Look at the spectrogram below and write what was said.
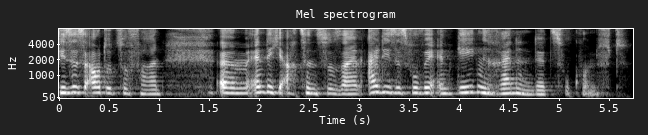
dieses Auto zu fahren, ähm, endlich 18 zu sein, all dieses, wo wir entgegenrennen der Zukunft.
